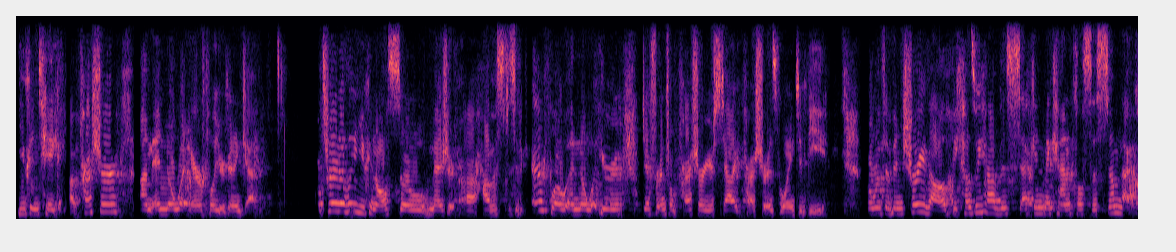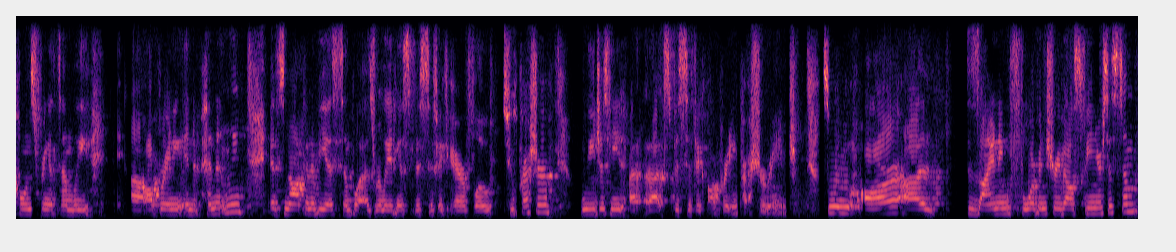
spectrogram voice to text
you can take a pressure um, and know what airflow you're going to get. Alternatively, you can also measure, uh, have a specific airflow and know what your differential pressure, your static pressure is going to be. But with the Venturi valve, because we have this second mechanical system, that cone spring assembly uh, operating independently, it's not going to be as simple as relating a specific airflow to pressure. We just need a, that specific operating pressure range. So when you are uh, designing for Venturi valve speed in your system,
